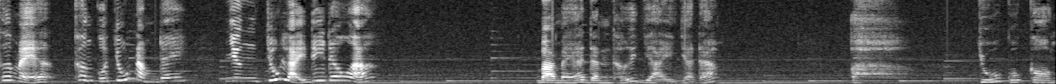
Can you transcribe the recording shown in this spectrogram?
Thưa mẹ, thân của chú nằm đây, nhưng chú lại đi đâu ạ? À? Bà mẹ đành thở dài và đáp. À, chú của con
